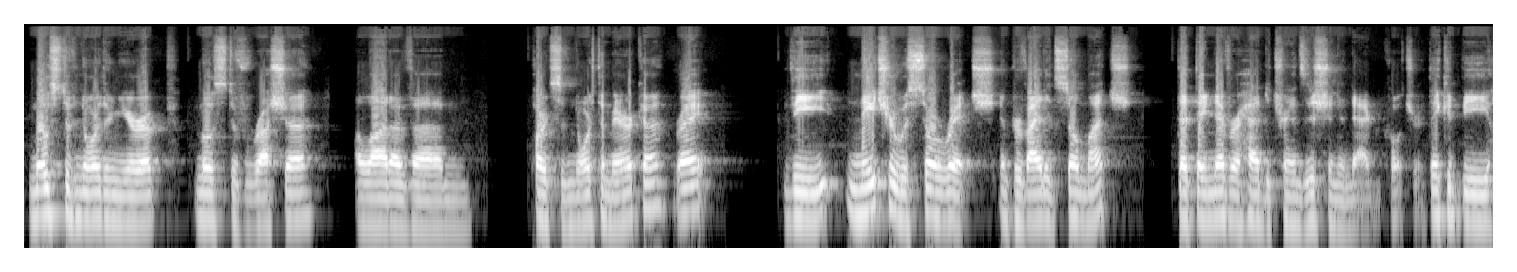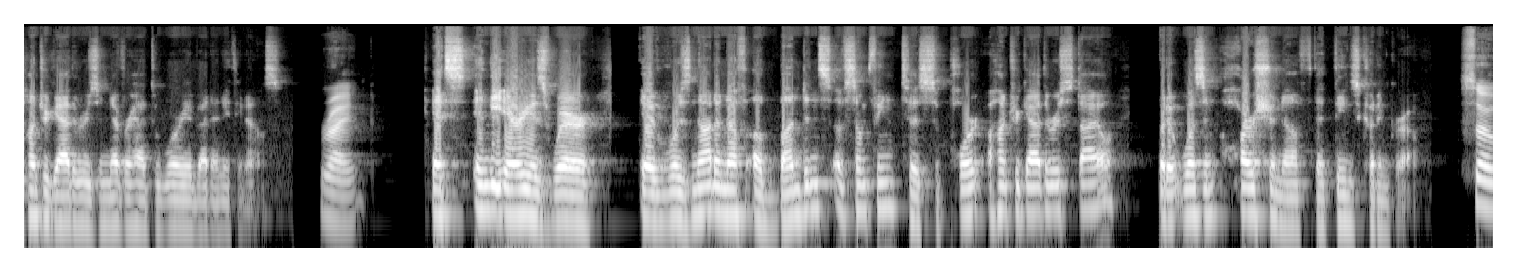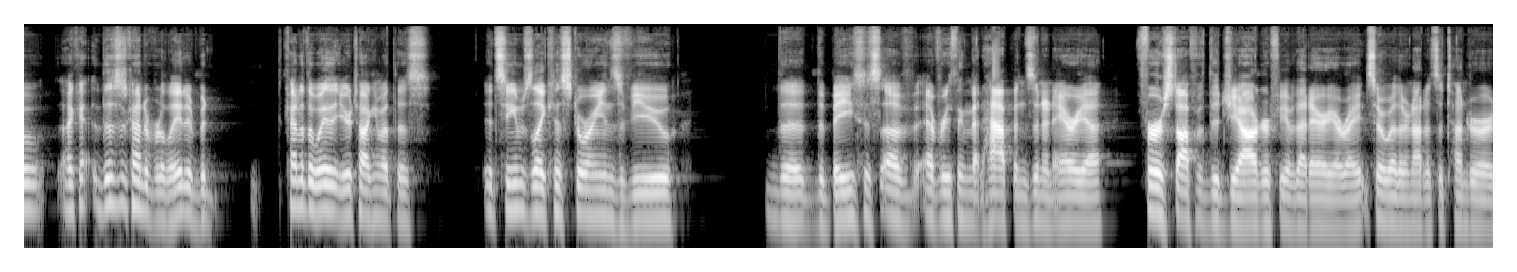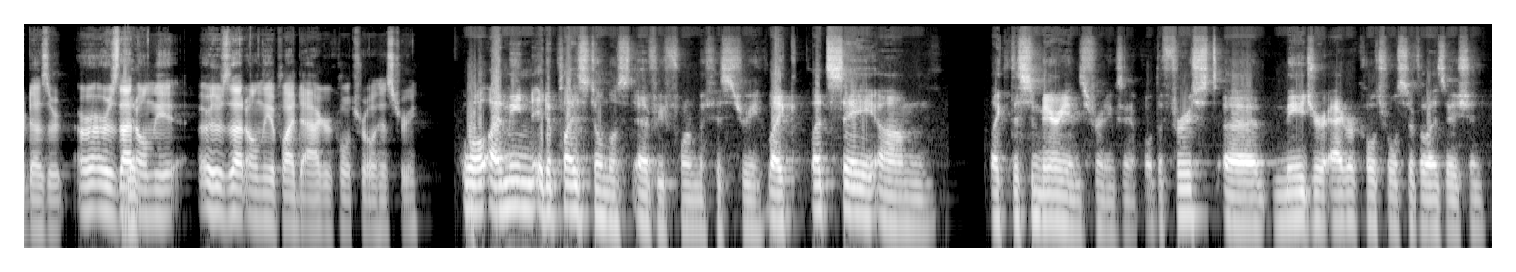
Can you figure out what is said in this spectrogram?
most of Northern Europe, most of Russia, a lot of um, parts of North America, right? The nature was so rich and provided so much that they never had to transition into agriculture. They could be hunter gatherers and never had to worry about anything else. Right. It's in the areas where it was not enough abundance of something to support a hunter gatherer style, but it wasn't harsh enough that things couldn't grow. So, I ca- this is kind of related, but kind of the way that you're talking about this, it seems like historians view the the basis of everything that happens in an area first off of the geography of that area, right? So whether or not it's a tundra or a desert, or, or is that Yep. only or is that only applied to agricultural history? Well, I mean, it applies to almost every form of history. Like, let's say um, like the Sumerians, for an example, the first uh, major agricultural civilization,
